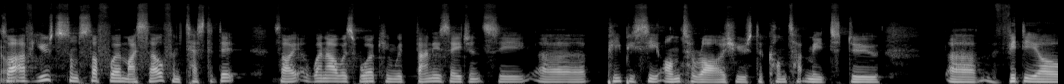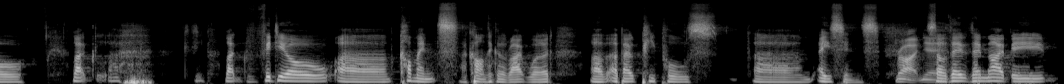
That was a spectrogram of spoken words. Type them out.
so. I've used some software myself and tested it. So I, when I was working with Danny's agency, uh, PPC Entourage used to contact me to do uh, video, like like video uh, comments. I can't think of the right word uh, about people's um, ASINs. Right. Yeah. So they they might be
